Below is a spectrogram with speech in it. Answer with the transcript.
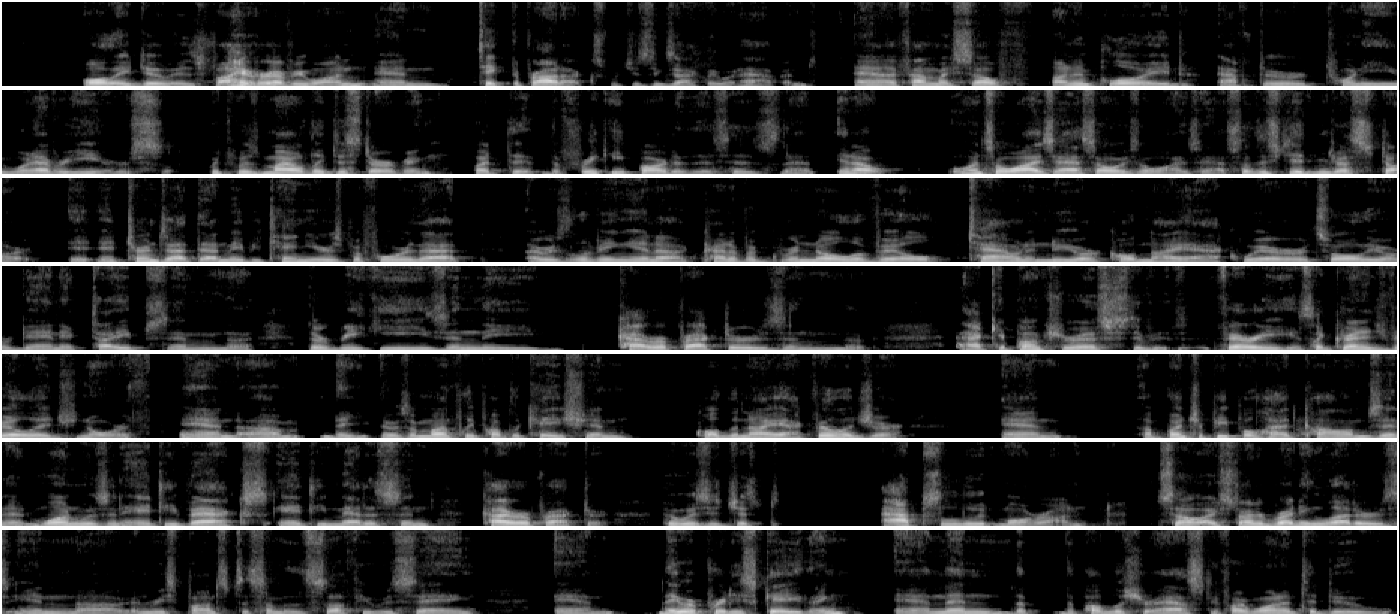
all they do is fire everyone and take the products, which is exactly what happened. And I found myself unemployed after 20 whatever years, which was mildly disturbing. But the, the freaky part of this is that, you know, once a wise ass, always a wise ass. So this didn't just start. It, it turns out that maybe 10 years before that, I was living in a kind of a Granolaville town in New York called Nyack, where it's all the organic types and the, the Reikis and the chiropractors and the acupuncturists. Very, it's like Greenwich Village North. And um, they, there was a monthly publication called the Nyack Villager. And a bunch of people had columns in it. One was an anti vax, anti medicine chiropractor who was just absolute moron. So I started writing letters in uh, in response to some of the stuff he was saying, and they were pretty scathing. And then the the publisher asked if I wanted to do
